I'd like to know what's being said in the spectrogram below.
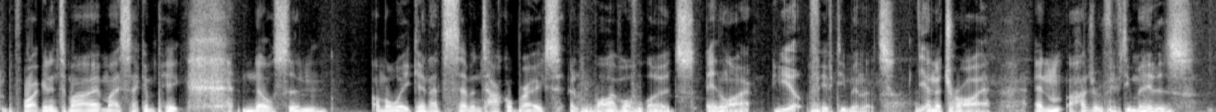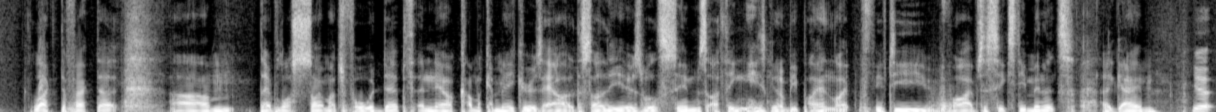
Before I get into my, my second pick, Nelson on the weekend had seven tackle breaks and five offloads in like Yep. 50 minutes Yeah. and a try and 150 meters. Like the fact that um, they've lost so much forward depth and now Kamikamica is out at the start of the year as well. Sims, I think he's going to be playing like 55 to 60 minutes a game. Yep.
